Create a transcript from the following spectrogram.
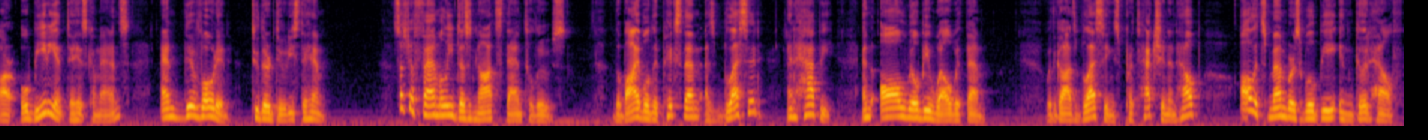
are obedient to his commands and devoted to their duties to him. Such a family does not stand to lose. The Bible depicts them as blessed and happy, and all will be well with them. With God's blessings, protection, and help, all its members will be in good health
